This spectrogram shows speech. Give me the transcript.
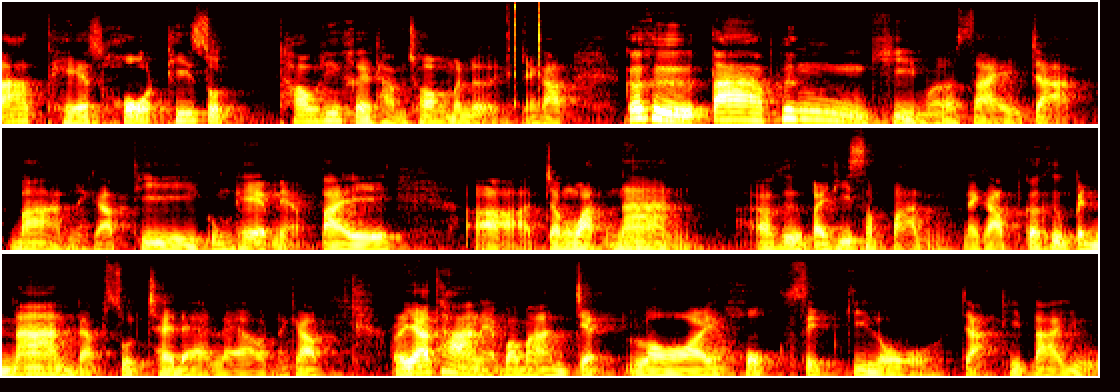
ต้าเทสโหดที่สุดเท่าที่เคยทำช่องมาเลยนะครับ ก็คือต้าเพิ่งขี่มอเตอร์ไซค์จากบ้านนะครับที่กรุงเทพเนี่ยไปจังหวัดน่าน ก็คือไปที่สปันนะครับก็คือเป็นน่านแบบสุดชายแดนแล้วนะครับระยะทางเนี่ยประมาณ 760 กิโลจากที่ต้าอยู่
